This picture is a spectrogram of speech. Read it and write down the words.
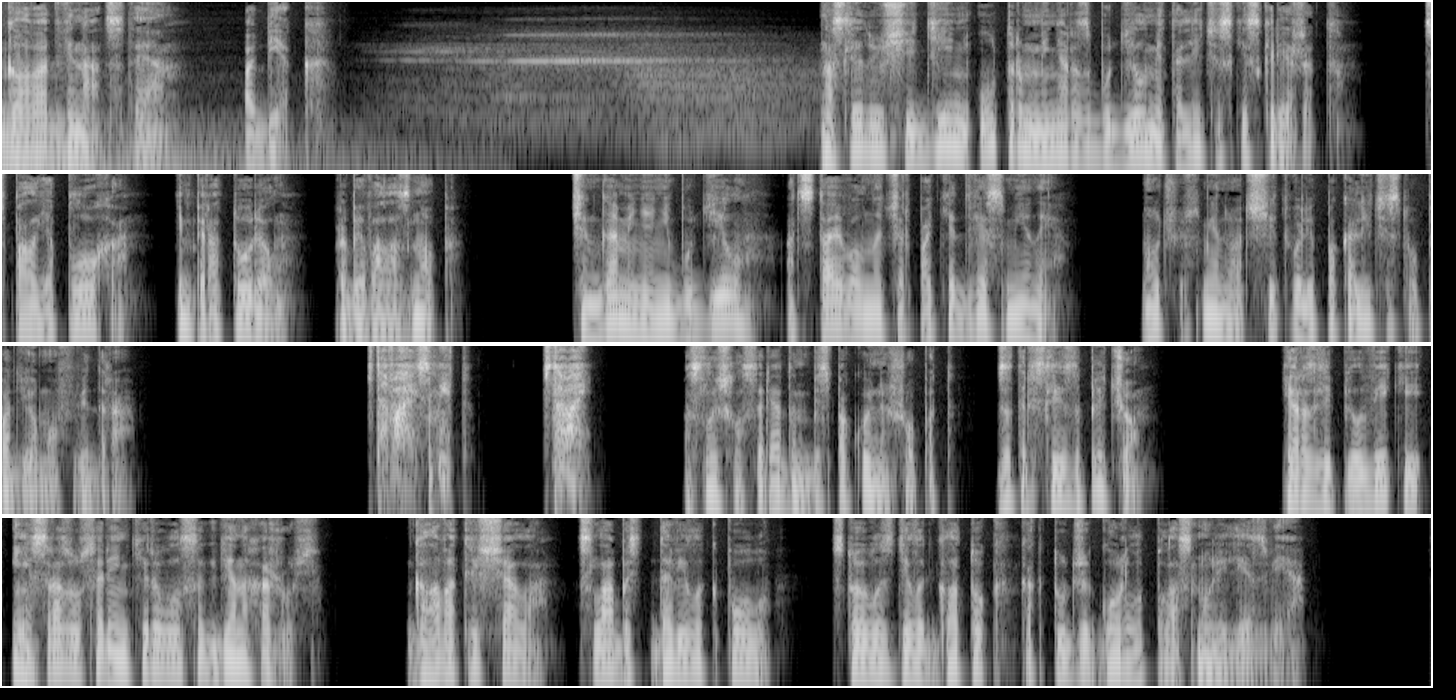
Глава 12. Побег. На следующий день утром меня разбудил металлический скрежет. Спал я плохо, температурил, пробивал озноб. Чинга меня не будил, отстаивал на черпаке две смены. Ночью смену отсчитывали по количеству подъемов ведра. «Вставай, Смит! Вставай!» — послышался рядом беспокойный шепот. Затрясли за плечо. Я разлепил веки и не сразу сориентировался, где нахожусь. Голова трещала, слабость давила к полу. Стоило сделать глоток, как тут же горло полоснули лезвия.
